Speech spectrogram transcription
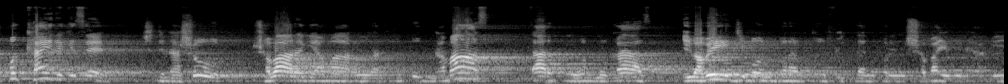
অপেক্ষায় রেখেছেন। সেদিন আসুন, সবার আগে আমার আল্লাহর হুকুম নামাজ তারপর অন্য কাজ, এভাবেই জীবন করার তৌফিক দান করেন সবাই বলে আমি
